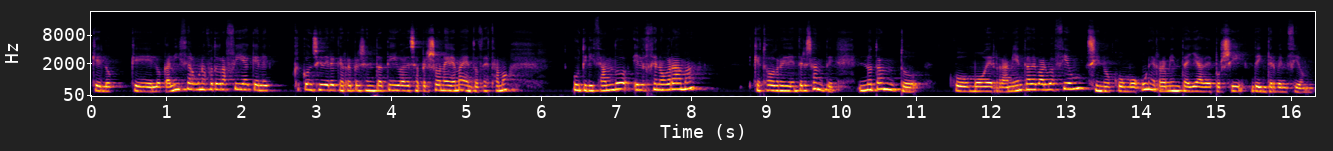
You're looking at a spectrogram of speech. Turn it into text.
que, lo, que localice alguna fotografía que, le, considere que es representativa de esa persona y demás. Entonces estamos utilizando el genograma, que esto es otra idea interesante, no tanto como herramienta de evaluación, sino como una herramienta ya de por sí de intervención.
